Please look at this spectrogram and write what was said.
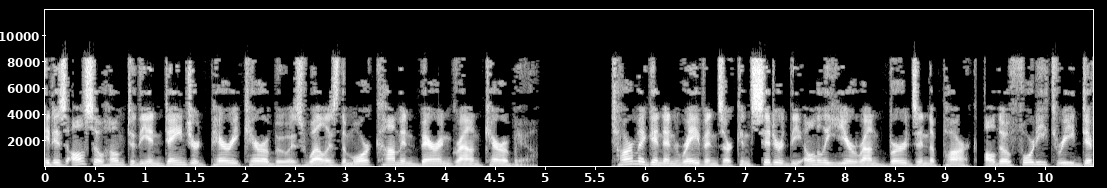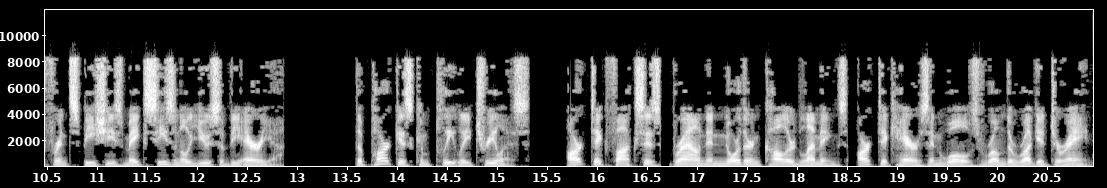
It is also home to the endangered Peary caribou as well as the more common barren ground caribou. Ptarmigan and ravens are considered the only year-round birds in the park, although 43 different species make seasonal use of the area. The park is completely treeless. Arctic foxes, brown and northern collared lemmings, Arctic hares and wolves roam the rugged terrain.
